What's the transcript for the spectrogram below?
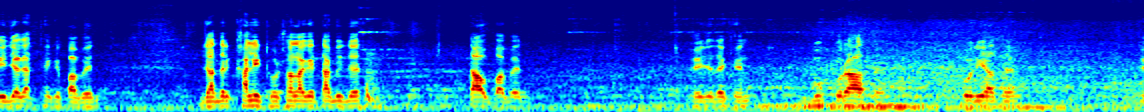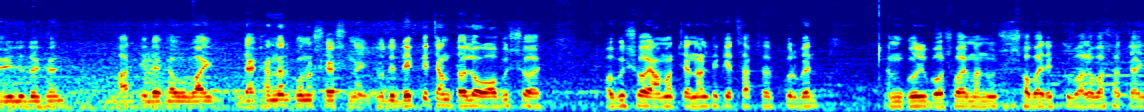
এই জায়গার থেকে পাবেন। যাদের খালি ঠোসা লাগে তাবিদের, তাও পাবেন। এই যে দেখেন, বুক করা আছে করি আছে। এই যে দেখেন, আর কি দেখাবো ভাই? দেখানোর কোনো শেষ নাই। যদি দেখতে চান তাহলে অবশ্যই অবশ্যই আমার চ্যানেলটিকে সাবস্ক্রাইব করবেন। আমি গরিব, অসহায় মানুষ সবার একটু ভালোবাসা চাই,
